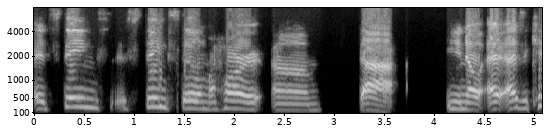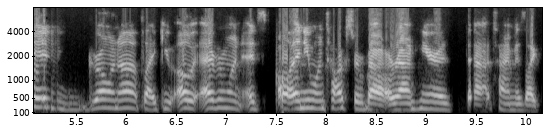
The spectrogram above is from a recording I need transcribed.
it stings it stings still in my heart um, that you know a, as a kid growing up like you oh everyone it's all anyone talks about around here at that time is like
